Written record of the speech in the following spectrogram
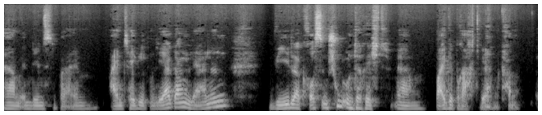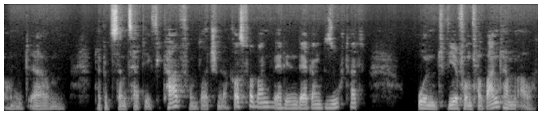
ähm, in dem sie bei einem eintägigen Lehrgang lernen, wie Lacrosse im Schulunterricht ähm, beigebracht werden kann. Und ähm, da gibt es dann Zertifikat vom Deutschen Lacrosse-Verband, wer den Lehrgang besucht hat. Und wir vom Verband haben auch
